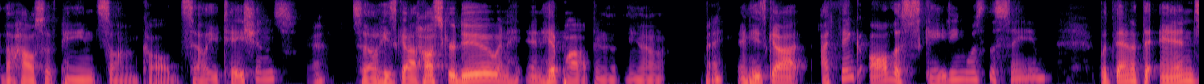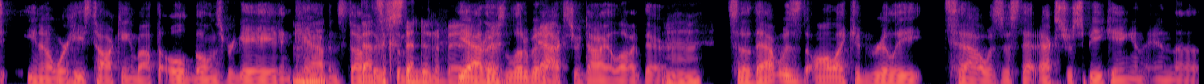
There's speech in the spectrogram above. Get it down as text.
the House of Pain song called Salutations. Okay. So he's got Husker Du and, and hip hop, and you know, and he's got, I think all the skating was the same, but then at the end, you know, where he's talking about the old Bones Brigade and Mhm. cab and stuff. That's there's some- extended a bit. yeah, there's a little bit Yeah. of extra dialogue there. Mhm. So that was all I could really tell was just that extra speaking and, and the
